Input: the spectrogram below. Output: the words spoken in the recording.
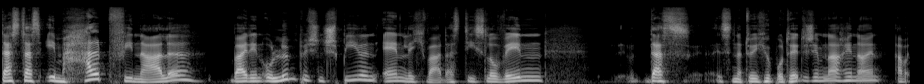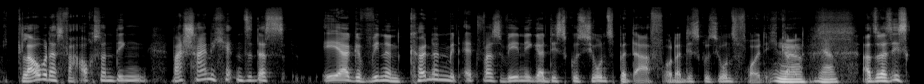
dass das im Halbfinale bei den Olympischen Spielen ähnlich war, dass die Slowenen das ist natürlich hypothetisch im Nachhinein, aber ich glaube, das war auch so ein Ding. Wahrscheinlich hätten sie das eher gewinnen können mit etwas weniger Diskussionsbedarf oder Diskussionsfreudigkeit. Ja, ja. Also das ist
